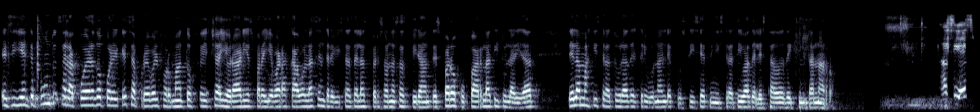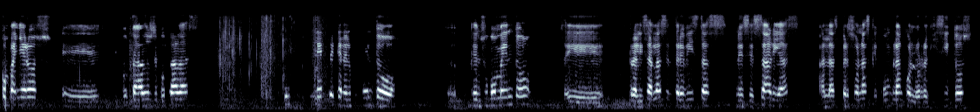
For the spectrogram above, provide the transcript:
El siguiente punto es el acuerdo por el que se aprueba el formato, fecha y horarios para llevar a cabo las entrevistas de las personas aspirantes para ocupar la titularidad de la magistratura del Tribunal de Justicia Administrativa del Estado de Quintana Roo. Así es, compañeros, eh, diputados, diputadas. que en el momento, que en su momento eh, realizar las entrevistas necesarias a las personas que cumplan con los requisitos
